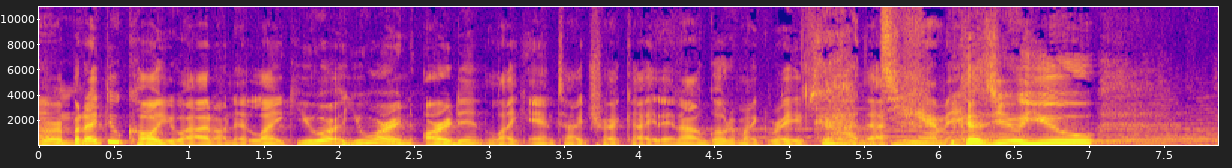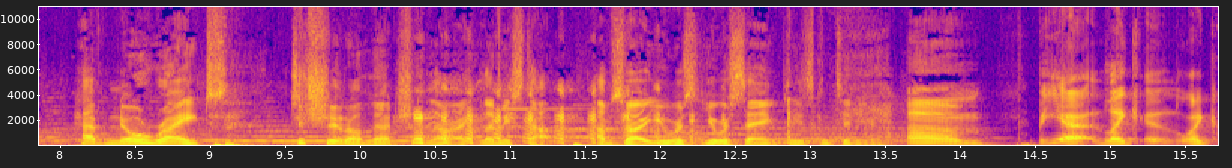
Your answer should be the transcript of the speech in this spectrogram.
sure. Um, But I do call you out on it. Like you are, you are an ardent like anti-Trekite, and I'll go to my grave saying God that damn it. because you you have no right to shit on that shit. All right, let me stop. I'm sorry. You were you were saying. Please continue. Um but yeah, like like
